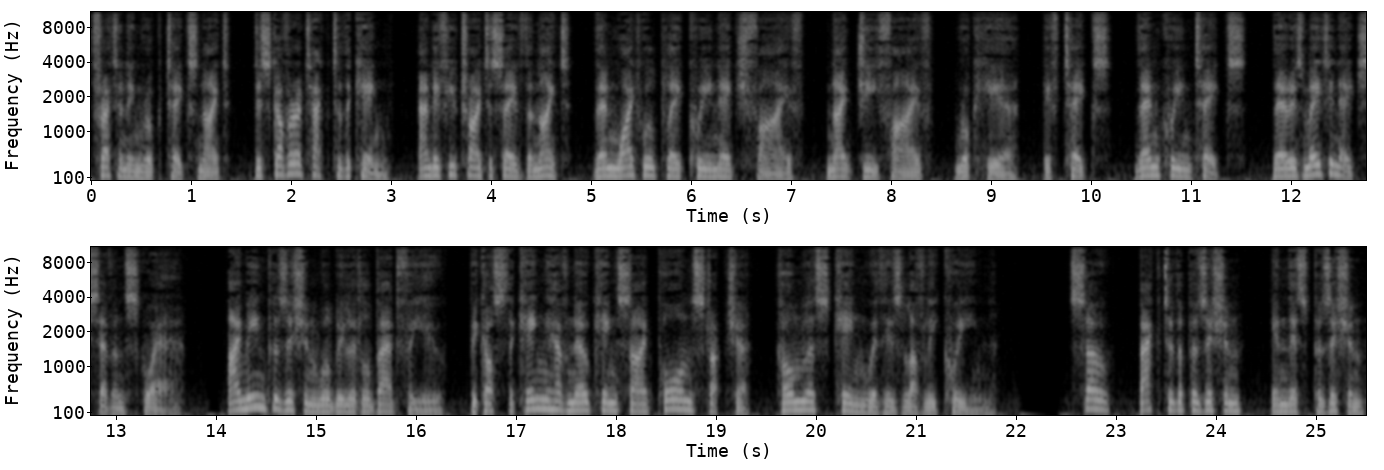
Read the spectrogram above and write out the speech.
threatening rook takes knight, discover attack to the king, and if you try to save the knight, then white will play queen h5, knight g5, rook here, if takes, then queen takes, there is mate in h7 square. I mean position will be little bad for you, because the king have no king side pawn structure, homeless king with his lovely queen. So, back to the position, in this position,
